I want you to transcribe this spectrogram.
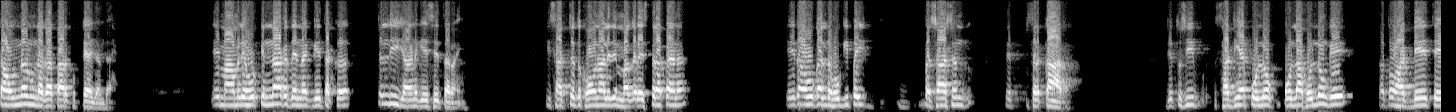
ਤਾਂ ਉਹਨਾਂ ਨੂੰ ਲਗਾਤਾਰ ਕੁੱਟਿਆ ਜਾਂਦਾ ਹੈ। ਇਹ ਮਾਮਲੇ ਹੋਰ ਕਿੰਨਾ ਕੁ ਦਿਨ ਅੱਗੇ ਤੱਕ ਚੱਲੀ ਜਾਣਗੇ ਇਸੇ ਤਰ੍ਹਾਂ ਹੀ। ਕਿ ਸੱਚ ਦਿਖਾਉਣ ਵਾਲੇ ਦੇ ਮਗਰ ਇਸ ਤਰ੍ਹਾਂ ਪੈਣਾ, ਇਹ ਤਾਂ ਉਹ ਗੱਲ ਹੋ ਗਈ ਭਈ ਪ੍ਰਸ਼ਾਸਨ ਤੇ ਸਰਕਾਰ। ਜੇ ਤੁਸੀਂ ਸਾਡੀਆਂ ਪੋਲੋ, ਪੋਲਾ ਖੋਲੋਗੇ ਤਾਂ ਤੁਹਾਡੇ ਤੇ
